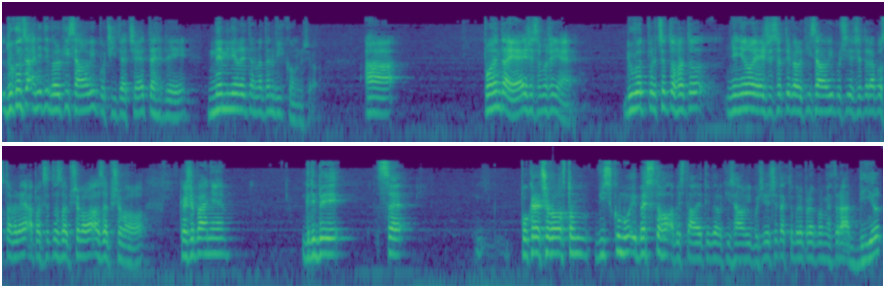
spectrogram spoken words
Dokonce ani ty velký sálový počítače tehdy neměli tenhle ten výkon. Že? A poenta je, že samozřejmě důvod, proč se tohle měnilo, je, že se ty velký sálový počítače teda postavily a pak se to zlepšovalo a zlepšovalo. Každopádně, kdyby se pokračovalo v tom výzkumu i bez toho, aby stály ty velký sálový počítače, tak to bude pravděpodobně teda díl,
